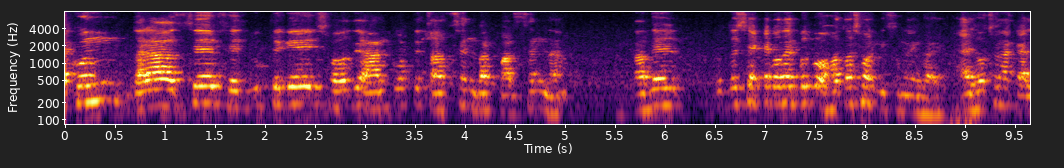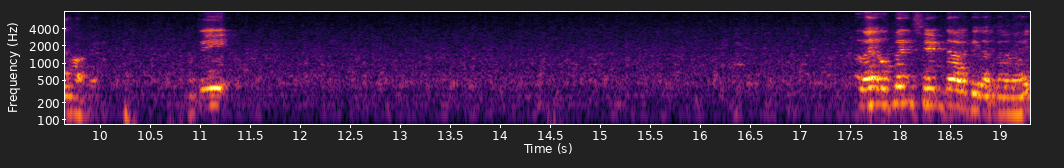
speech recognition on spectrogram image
এখন যারা হচ্ছে ফেসবুক থেকে সহজে আর্ন করতে চাচ্ছেন বা পারছেন না, তাদের উদ্দেশ্যে একটা কথাই বলব, হতাশ হওয়ার কিছু নেই ভাই। আজ হচ্ছে না কাল হবে। ওপেন থ্রেড দেওয়ার কি দরকার ভাই?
